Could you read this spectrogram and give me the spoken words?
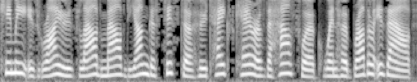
Kimi is Ryu's loud-mouthed younger sister who takes care of the housework when her brother is out.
